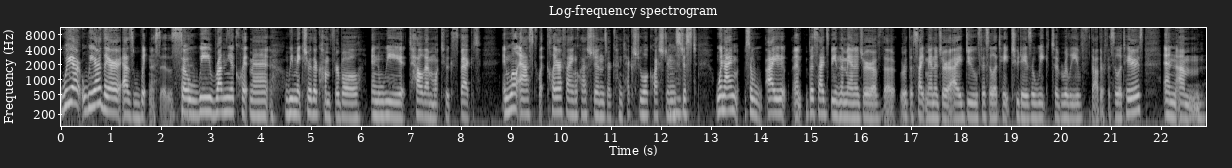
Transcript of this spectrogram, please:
we are we are there as witnesses. So okay. we run the equipment, we make sure they're comfortable, and we tell them what to expect. And we'll ask like clarifying questions or contextual questions, mm-hmm. just when I'm so I uh, besides being the manager of the or the site manager, I do facilitate two days a week to relieve the other facilitators, and um,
